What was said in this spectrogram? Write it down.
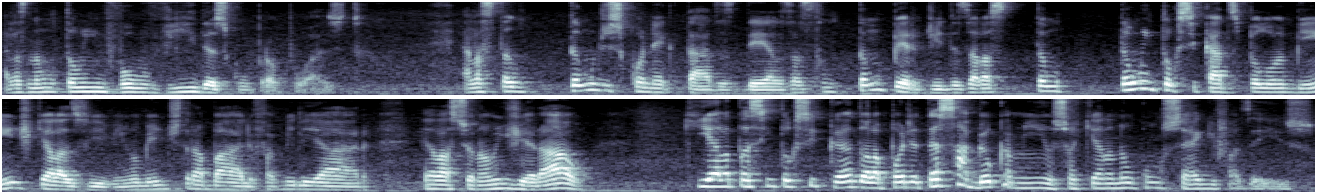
Elas não estão envolvidas com o propósito. Elas estão tão desconectadas delas, elas estão tão perdidas, elas estão tão intoxicadas pelo ambiente que elas vivem, o ambiente de trabalho, familiar, relacional em geral, que ela está se intoxicando. Ela pode até saber o caminho, só que ela não consegue fazer isso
